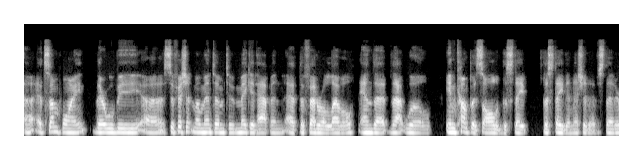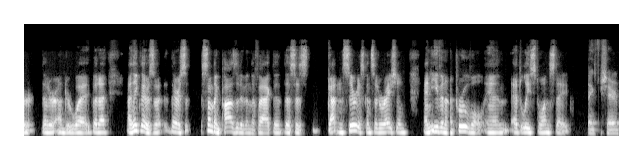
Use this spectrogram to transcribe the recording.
uh, at some point there will be uh, sufficient momentum to make it happen at the federal level, and that that will encompass all of the state the state initiatives that are that are underway. But I I think there's a, there's something positive in the fact that this has gotten serious consideration and even approval in at least one state. Thanks for sharing.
